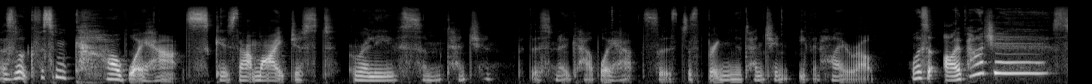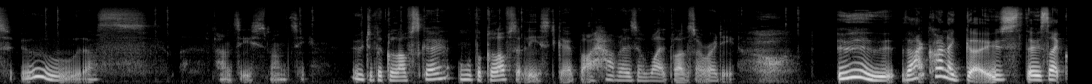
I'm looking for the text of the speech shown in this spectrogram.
Let's look for some cowboy hats, because that might just relieve some tension. But there's no cowboy hats, so it's just bringing the tension even higher up. What's eye patches? Ooh, that's fancy fancy. Ooh, do the gloves go? Well, the gloves at least go, but I have loads of white gloves already. Ooh, that kind of goes. Those like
